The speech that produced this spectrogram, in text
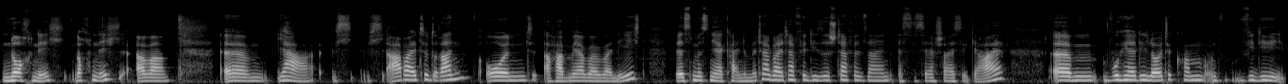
noch nicht, noch nicht, aber ähm, ja, ich, ich arbeite dran und habe mir aber überlegt, es müssen ja keine Mitarbeiter für diese Staffel sein, es ist ja scheißegal, ähm, woher die Leute kommen und wie die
